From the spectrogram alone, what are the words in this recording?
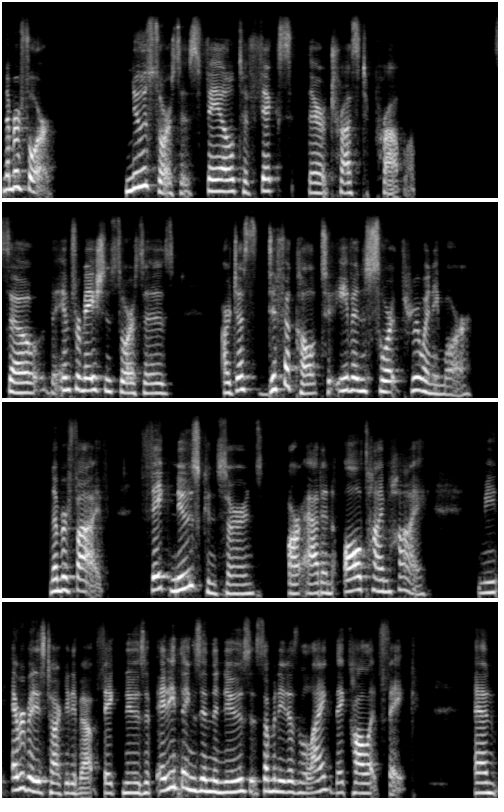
Number four, news sources fail to fix their trust problem. So the information sources are just difficult to even sort through anymore. Number five, fake news concerns are at an all time high. I mean, everybody's talking about fake news. If anything's in the news that somebody doesn't like, they call it fake. And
